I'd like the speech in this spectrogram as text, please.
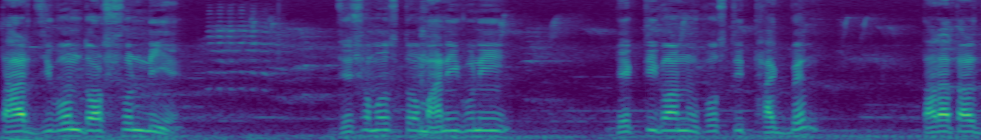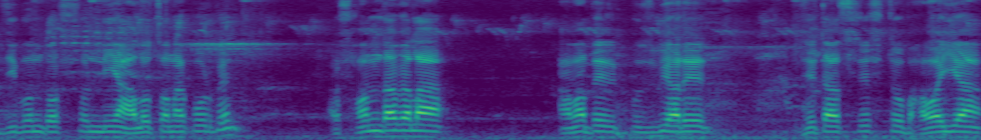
তার জীবন দর্শন নিয়ে যে সমস্ত মানিগুণী ব্যক্তিগণ উপস্থিত থাকবেন, তারা তার জীবন দর্শন নিয়ে আলোচনা করবেন। আর সন্ধ্যাবেলা আমাদের কুচবিহারের যেটা শ্রেষ্ঠ ভাওয়াইয়া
